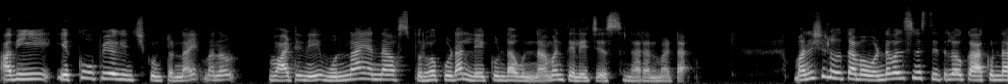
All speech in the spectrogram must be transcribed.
అవి ఎక్కువ ఉపయోగించుకుంటున్నాయి. మనం వాటిని ఉన్నాయన్న స్పృహ కూడా లేకుండా ఉన్నామని తెలియజేస్తున్నారనమాట మనుషులు తమ ఉండవలసిన స్థితిలో కాకుండా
